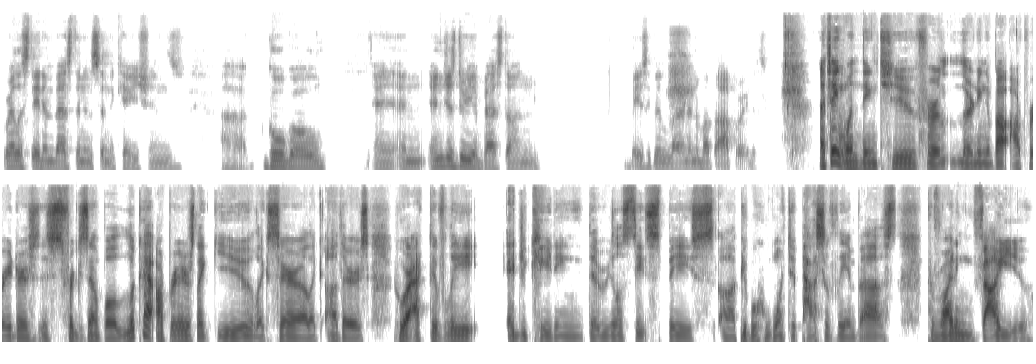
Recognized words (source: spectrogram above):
real estate investing in syndications uh, google and, and and just do your best on basically learning about the operators. I think one thing too for learning about operators is, for example, look at operators like you, like Sarah, like others who are actively educating the real estate space, uh, people who want to passively invest, providing value,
